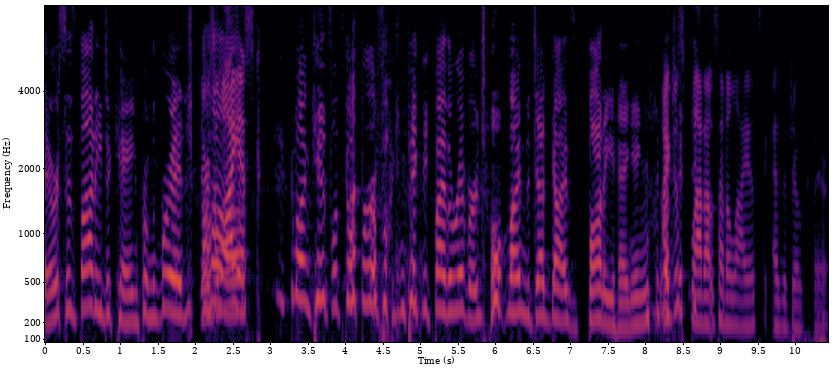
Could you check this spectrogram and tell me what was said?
there's his body decaying from the bridge. There's Elias. Come on, kids, let's go for a fucking picnic by the river. Don't mind the dead guy's body hanging. I just flat out said Elias as a joke there.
